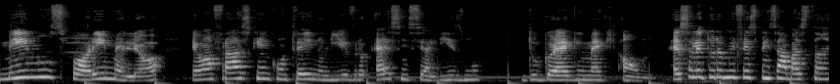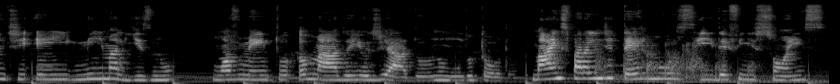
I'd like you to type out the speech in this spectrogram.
Menos, porém melhor é uma frase que encontrei no livro Essencialismo do Greg McKeown. Essa leitura me fez pensar bastante em minimalismo, um movimento amado e odiado no mundo todo. Mas, para além de termos e definições,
